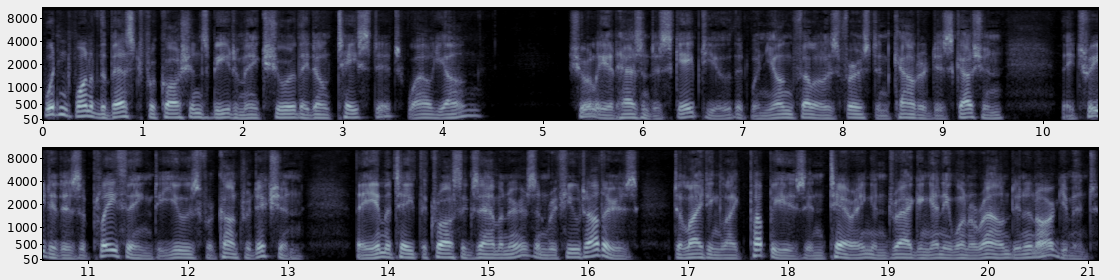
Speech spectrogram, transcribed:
Wouldn't one of the best precautions be to make sure they don't taste it while young? Surely it hasn't escaped you that when young fellows first encounter discussion, they treat it as a plaything to use for contradiction. They imitate the cross-examiners and refute others, delighting like puppies in tearing and dragging anyone around in an argument.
